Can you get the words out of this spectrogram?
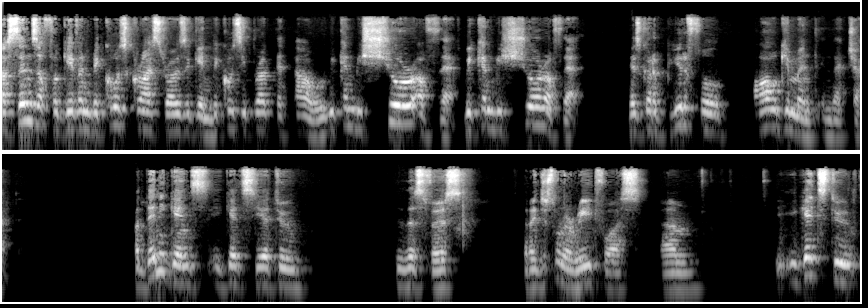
our sins are forgiven because christ rose again because he broke that power. We can be sure of that. We can be sure of that. There's got a beautiful argument in that chapter. But then he gets he gets here to this verse that i just want to read for us. Um, he gets to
